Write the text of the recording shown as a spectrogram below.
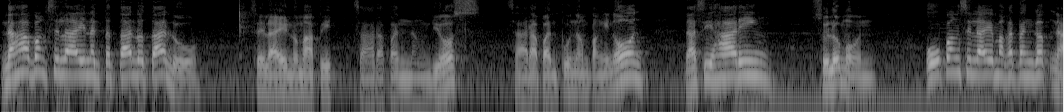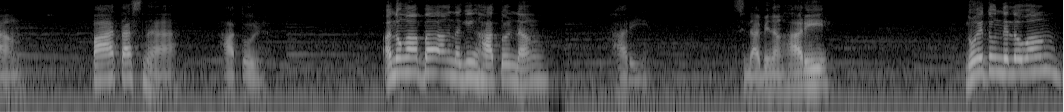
na habang sila ay nagtatalo-talo, sila ay lumapit sa harapan ng Diyos, sa harapan po ng Panginoon, na si Haring Solomon, upang sila ay makatanggap ng patas na hatol. Ano nga ba ang naging hatol ng hari? Sinabi ng hari, Nung itong dalawang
